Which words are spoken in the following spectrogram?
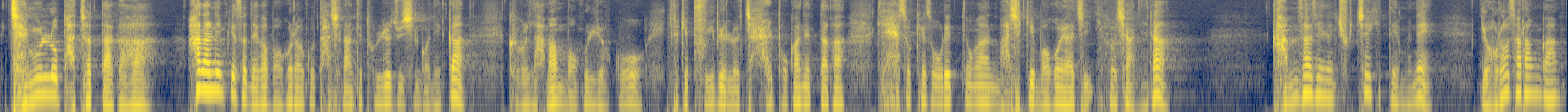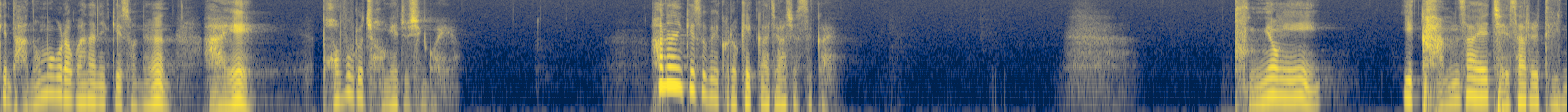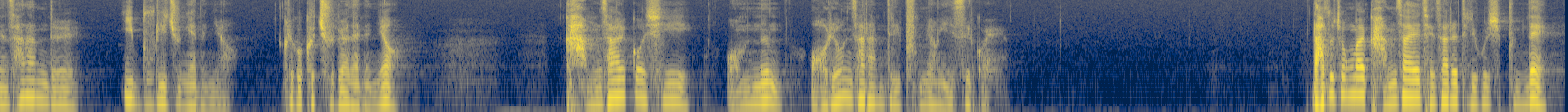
제물로 바쳤다가 하나님께서 내가 먹으라고 다시 나한테 돌려주신 거니까 그걸 나만 먹으려고 이렇게 부위별로 잘 보관했다가 계속해서 오랫동안 맛있게 먹어야지 이것이 아니라 감사제는 축제이기 때문에 여러 사람과 함께 나눠 먹으라고 하나님께서는 아예 법으로 정해 주신 거예요. 하나님께서 왜 그렇게까지 하셨을까요? 분명히 이 감사의 제사를 드리는 사람들, 이 무리 중에는요, 그리고 그 주변에는요, 감사할 것이 없는 어려운 사람들이 분명히 있을 거예요. 나도 정말 감사의 제사를 드리고 싶은데,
